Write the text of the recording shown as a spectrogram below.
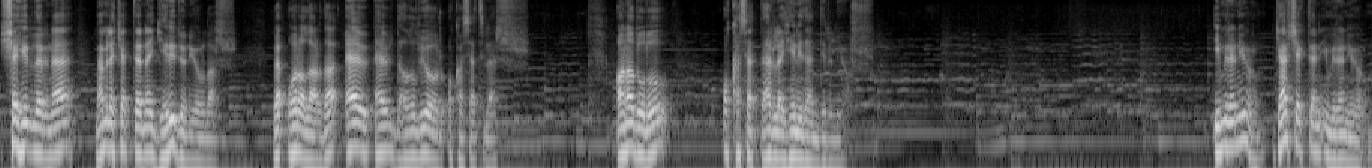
şehirlerine, memleketlerine geri dönüyorlar. Ve oralarda ev ev dağılıyor o kasetler. Anadolu o kasetlerle yeniden diriliyor. İmreniyorum. Gerçekten imreniyorum.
